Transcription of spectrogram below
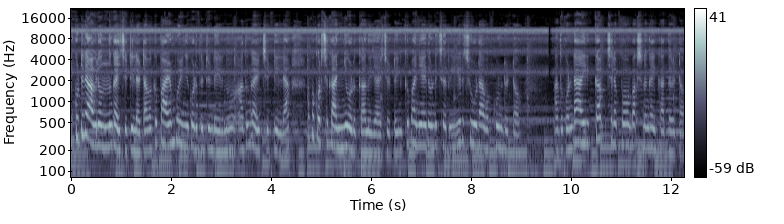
ലിയക്കുട്ടി രാവിലെ ഒന്നും കഴിച്ചിട്ടില്ല കേട്ടോ. അവൾക്ക് പഴം പുഴുങ്ങി കൊടുത്തിട്ടുണ്ടായിരുന്നു. അതും കഴിച്ചിട്ടില്ല. അപ്പോൾ കുറച്ച് കഞ്ഞി കൊടുക്കാമെന്ന് വിചാരിച്ചിട്ട് എനിക്ക് പനിയായതുകൊണ്ട് ചെറിയൊരു ചൂട് അവക്കുണ്ട് കേട്ടോ. അതുകൊണ്ടായിരിക്കാം ചിലപ്പോൾ ഭക്ഷണം കഴിക്കാത്തത് കേട്ടോ.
